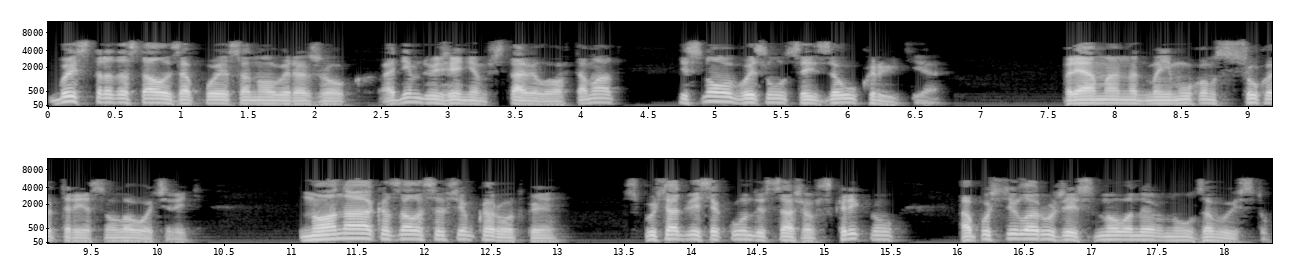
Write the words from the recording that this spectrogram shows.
быстро достал из-за пояса новый рожок, одним движением вставил в автомат и снова высунулся из-за укрытия. Прямо над моим ухом сухо треснула очередь. Но она оказалась совсем короткой. Спустя две секунды Саша вскрикнул, опустил оружие и снова нырнул за выступ.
